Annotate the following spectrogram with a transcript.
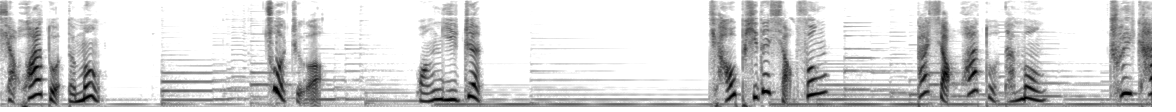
小花朵的梦》，作者王一震。调皮的小风把小花朵的梦吹开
